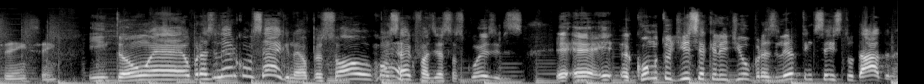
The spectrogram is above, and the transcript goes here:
Sim, sim. Então é o brasileiro consegue, né? O pessoal é. consegue é. fazer essas coisas. É, é, é, como tu disse aquele dia, o brasileiro tem que ser estudado, né?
